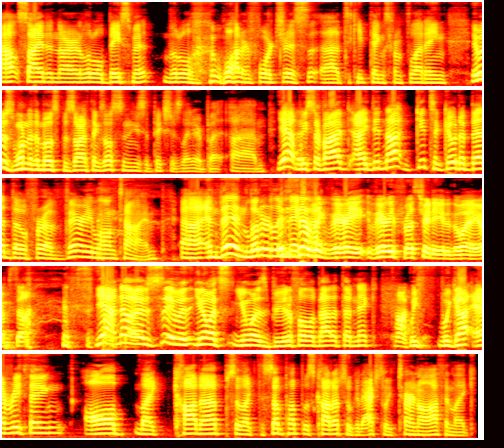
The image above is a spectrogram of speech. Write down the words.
outside in our little basement, little water fortress uh, to keep things from flooding. It was one of the most bizarre things. I'll send you some pictures later, but um, yeah, we survived. I did not get to go to bed though for a very long time, uh, and then literally This Nick, sounds like very, very frustrating and annoying. I'm sorry. yeah, no, it was it was you know what's you know what's beautiful about it though, Nick. Talk we we got everything all like caught up, so like the sump pump was caught up, so it could actually turn off and like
